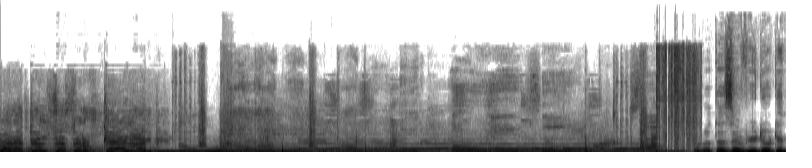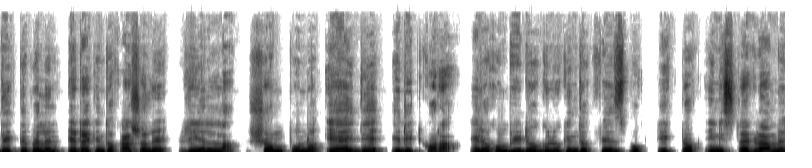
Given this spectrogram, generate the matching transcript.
मेरे दिल से सिर्फ खेल रही थी तू শুরুতে যে ভিডিওটি দেখতে পেলেন, এটা কিন্তু আসলে রিয়েল না। সম্পূর্ণ এআই দিয়ে এডিট করা। এরকম ভিডিওগুলো কিন্তু ফেসবুক টিকটক ইনস্টাগ্রামে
